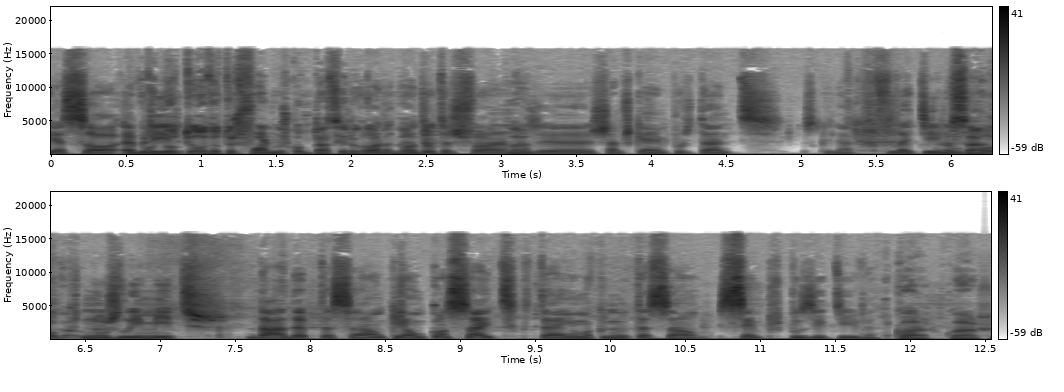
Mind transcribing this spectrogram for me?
É só abrir. Ou de, ou de, outras formas, como está a ser agora, ou, não é? Ou de outras formas. Claro. Eh, achamos que é importante, se calhar, refletir um pouco nos limites da adaptação, que é um conceito que tem uma conotação sempre positiva. Claro, claro.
